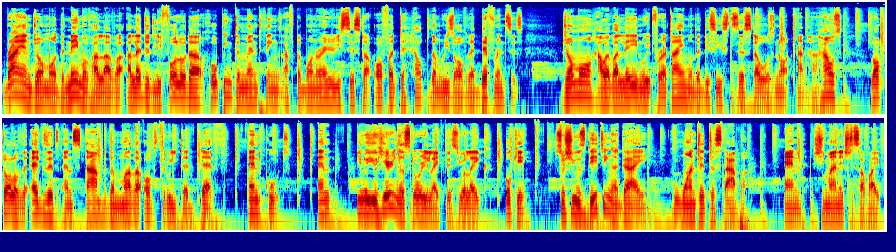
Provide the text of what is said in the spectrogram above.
Brian Jomo, the name of her lover, allegedly followed her, hoping to mend things after Bonoreri's sister offered to help them resolve their differences. Jomo, however, lay in wait for a time when the deceased sister was not at her house, locked all of the exits, and stabbed the mother of three to death. End quote. And you know, you're hearing a story like this, you're like, okay, so she was dating a guy who wanted to stab her, and she managed to survive.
